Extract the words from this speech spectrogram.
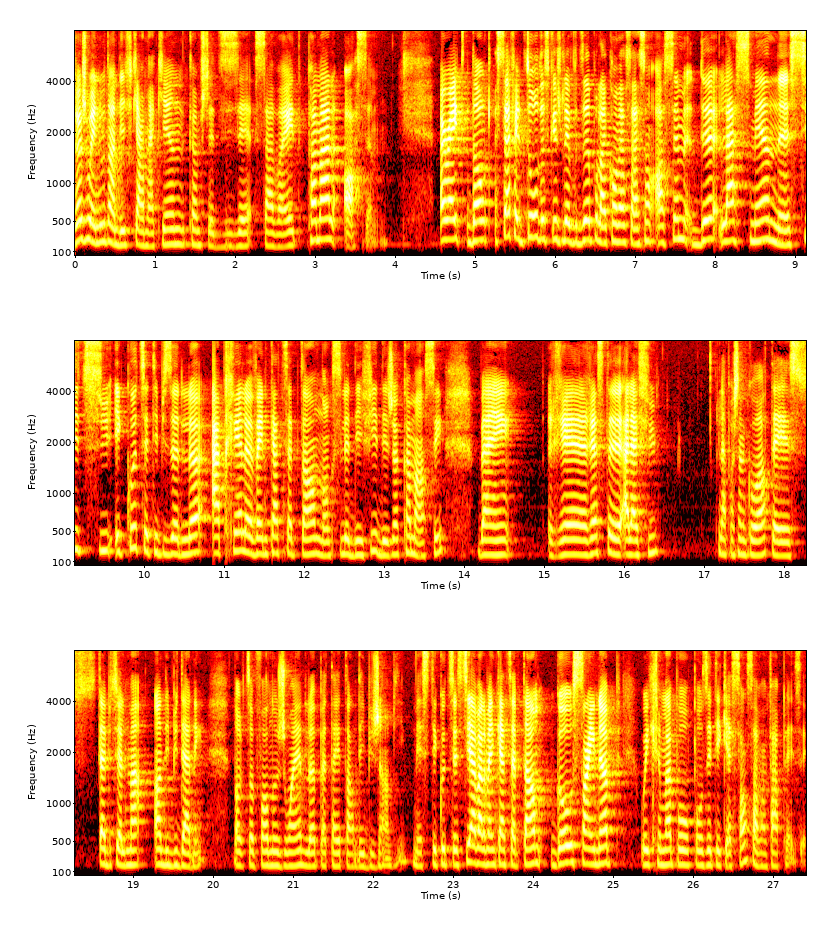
rejoins-nous dans défi Karmakin. Comme je te disais, ça va être pas mal awesome. Alright, donc ça fait le tour de ce que je voulais vous dire pour la conversation awesome de la semaine. Si tu écoutes cet épisode-là après le 24 septembre, donc si le défi est déjà commencé, ben reste à l'affût. La prochaine cohorte est habituellement en début d'année. Donc, tu vas pouvoir nous joindre là, peut-être en début janvier. Mais si tu écoutes ceci avant le 24 septembre, go sign up ou écris-moi pour poser tes questions, ça va me faire plaisir.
